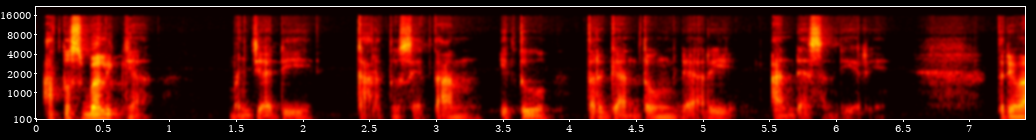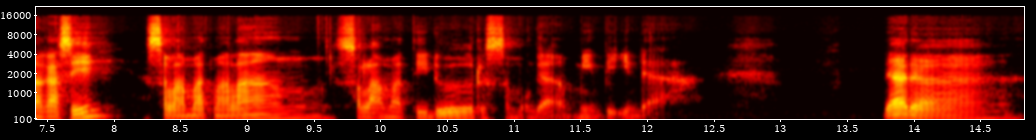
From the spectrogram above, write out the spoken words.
atau sebaliknya, menjadi kartu setan, itu tergantung dari Anda sendiri. Terima kasih, selamat malam, selamat tidur, semoga mimpi indah. Dadah.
